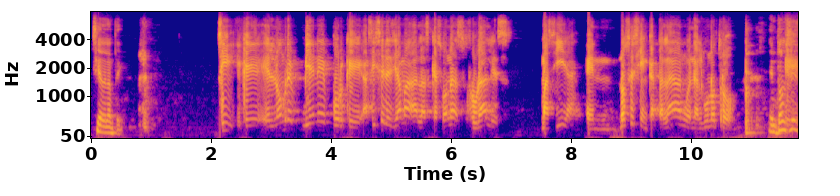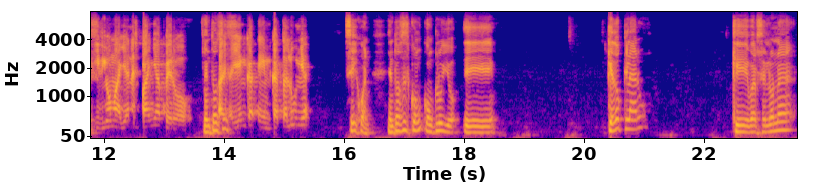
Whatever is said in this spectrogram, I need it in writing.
Sí, adelante. Sí, que el viene porque así se les llama a las casonas rurales Masía, en no sé si en catalán o en algún otro entonces, eh, idioma allá en España, pero entonces, ahí en, Cataluña. Sí, Juan. Entonces concluyo. Eh, quedó claro que Barcelona,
